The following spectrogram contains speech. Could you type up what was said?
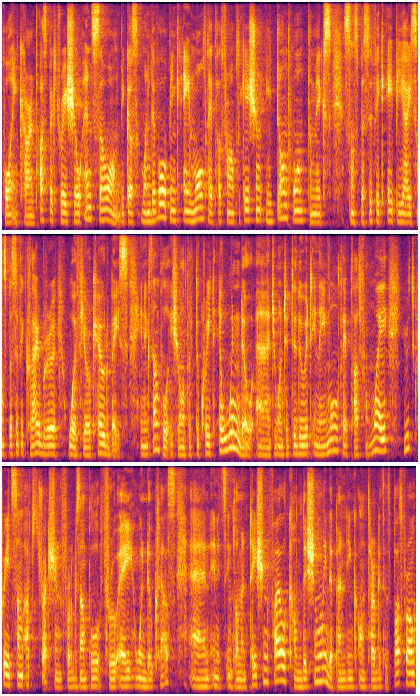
pulling current aspect ratio, and so on, because when developing a multi-platform application, you don't want to mix some specific API, some specific library with your code base. An example, if you wanted to create a window and you wanted to do it in a multi-platform way, you'd create some abstraction, for example, through a window class, and in its implementation file, conditionally, depending on targeted platform,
